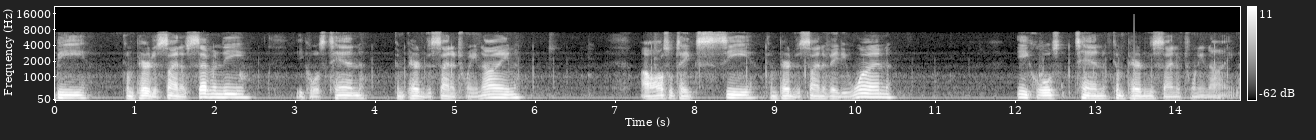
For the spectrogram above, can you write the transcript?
B compared to sine of 70 equals 10 compared to the sine of 29. I'll also take C compared to the sine of 81 equals 10 compared to the sine of 29.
